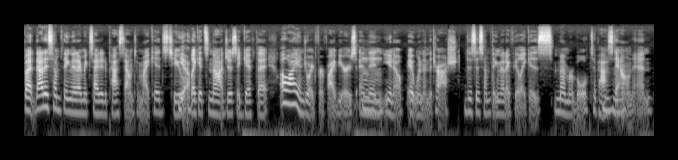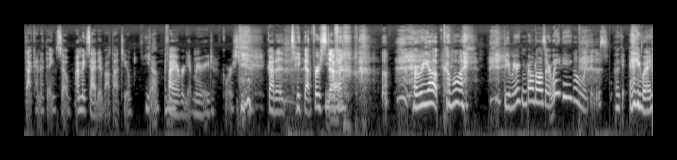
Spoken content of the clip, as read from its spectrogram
but that is something that I'm excited to pass down to my kids too. Yeah. like it's not just a gift that oh I enjoyed for five years and then Mhm. you know it went in the trash. This is something that I feel like is memorable to pass Mhm. down and that kind of thing. So I'm excited about that too. Yeah. If I ever get married, of course, gotta take that first step. Yeah. Hurry up. Come on. The American Girl dolls are waiting. oh my goodness, Okay. Anyway.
